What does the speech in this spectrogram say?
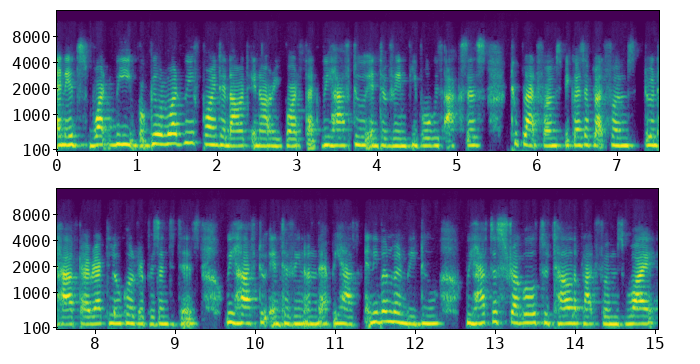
And it's what we what we've pointed out in our report that we have to intervene people with access to platforms because the platforms don't have direct local representatives. We have to intervene on their behalf. And even when we do, we have to struggle to tell the platforms why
